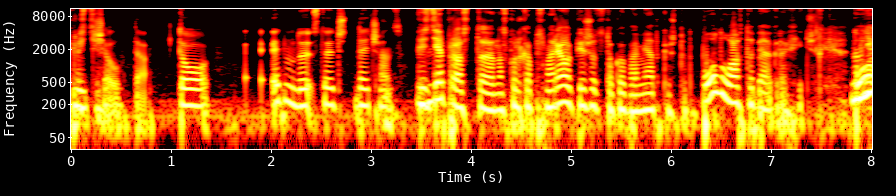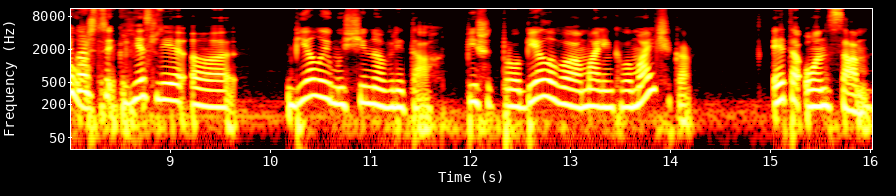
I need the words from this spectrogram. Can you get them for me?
Митчелл, да, то этому стоит дать шанс. Везде mm-hmm. просто, насколько я посмотрела, пишут с такой пометкой, что это полуавтобиографический. Но мне кажется, если э, белый мужчина в летах пишет про белого маленького мальчика, это он сам.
